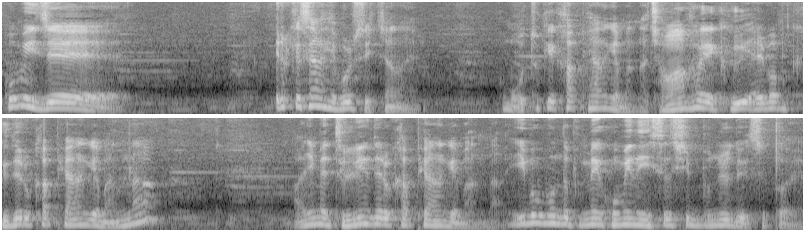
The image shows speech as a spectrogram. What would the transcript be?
그럼 이제 이렇게 생각해 볼 수 있잖아요. 그럼 어떻게 카피하는 게 맞나? 정확하게 그 앨범 그대로 카피하는 게 맞나? 아니면 들리는 대로 카피하는 게 맞나? 이 부분도 분명히 고민이 있으신 분들도 있을 거예요.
